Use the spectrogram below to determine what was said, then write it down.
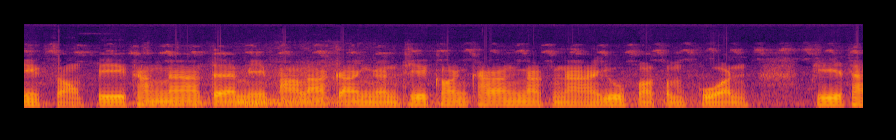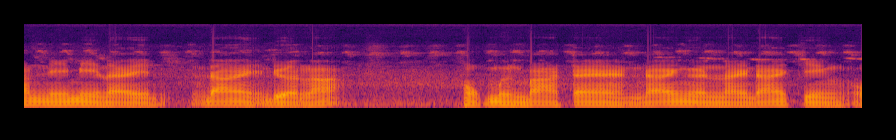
อีกสองปีข้างหน้า แต่มีภาระการเงินที่ค่อนข้างหนักหนาอยู่พอสมควร พี่ท่านนี้มีรายได้เดือนละหกหมื่นบาทแต่ได้เงินรายได้จริงโอ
